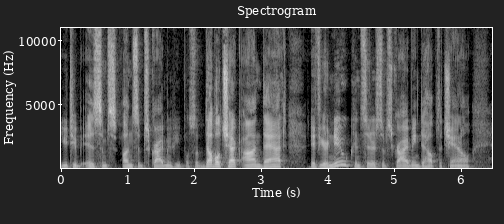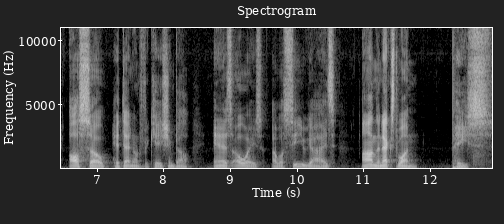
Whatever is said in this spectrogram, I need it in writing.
YouTube is some unsubscribing people, so double check on that. If you're new, consider subscribing to help the channel. Also, hit that notification bell. And as always, I will see you guys on the next one. Peace.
